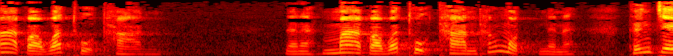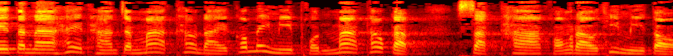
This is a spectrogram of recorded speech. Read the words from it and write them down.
มากกว่าวัตถุทาน เนี่ยนะมากกว่าวัตถุทานทั้งหมดเนี่ยนะถึงเจตนาให้ทานจะมากเท่าใดก็ไม่มีผลมากเท่ากับศรัทธาของเราที่มีต่อ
